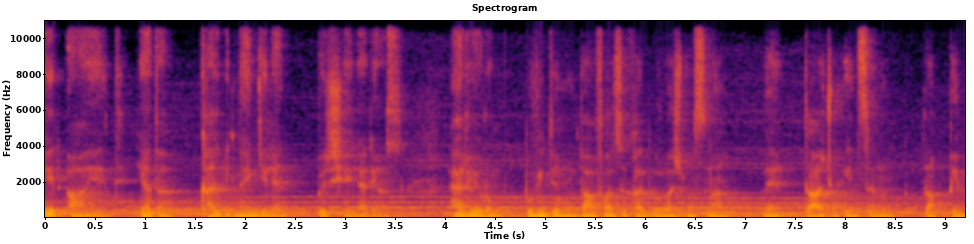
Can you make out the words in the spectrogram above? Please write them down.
bir ayet ya da kalbinden gelen bir şeyler yaz. Her yorum bu videonun daha fazla kalbe ulaşmasına ve daha çok insanın Rabbim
